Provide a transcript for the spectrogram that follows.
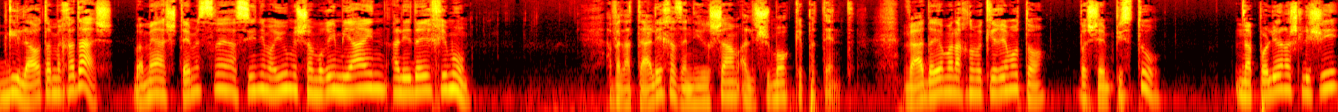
גילה אותה מחדש. במאה ה-12 הסינים היו משמרים יין על ידי חימום. אבל התהליך הזה נרשם על שמו כפטנט, ועד היום אנחנו מכירים אותו בשם פסטור. נפוליאון השלישי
